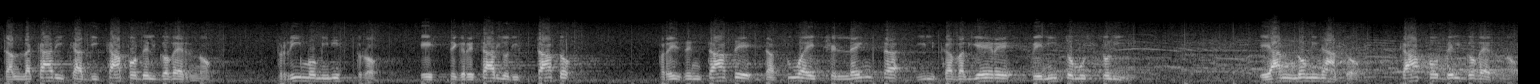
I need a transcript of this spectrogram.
dalla carica di capo del governo, primo ministro e segretario di Stato presentate da Sua Eccellenza il Cavaliere Benito Mussolini e ha nominato capo del governo,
